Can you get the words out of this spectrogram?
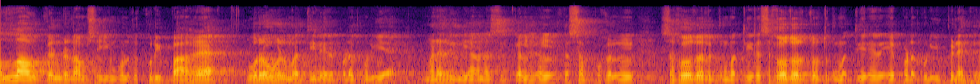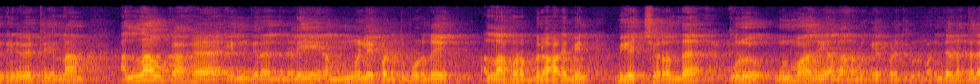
அல்லாஹ்வுக்கென்று நாம் செய்யும் பொழுது குறிப்பாக உறவுகள் மத்தியில் ஏற்படக்கூடிய மன ரீதியான சிக்கல்கள் கசப்புகள் சகோதரருக்கு மத்தியில் சகோதரத்துவத்துக்கு மத்தியில் ஏற்படக்கூடிய பிணக்குகள் இவற்றையெல்லாம் அல்லாஹ்வுக்காக என்கிற அந்த நிலையை நாம் முன்னிலைப்படுத்தும் பொழுது அல்லாஹு ரப்புல் ஆலமின் மிகச்சிறந்த ஒரு முன்மாதிரி அல்லாஹ் நமக்கு ஏற்படுத்தி கொடுப்பான். இந்த இடத்துல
